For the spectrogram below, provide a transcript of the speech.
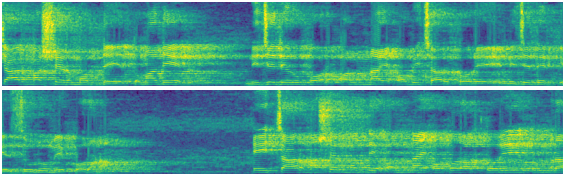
চার মাসের মধ্যে তোমাদের নিজেদের উপর অন্যায় অবিচার করে নিজেদেরকে জুলুমে করো না। এই চার মাসের মধ্যে অন্যায় অপরাধ করে তোমরা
